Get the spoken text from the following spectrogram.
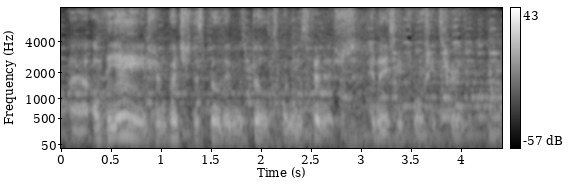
uh, of the age in which this building was built when it was finished in 1843.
